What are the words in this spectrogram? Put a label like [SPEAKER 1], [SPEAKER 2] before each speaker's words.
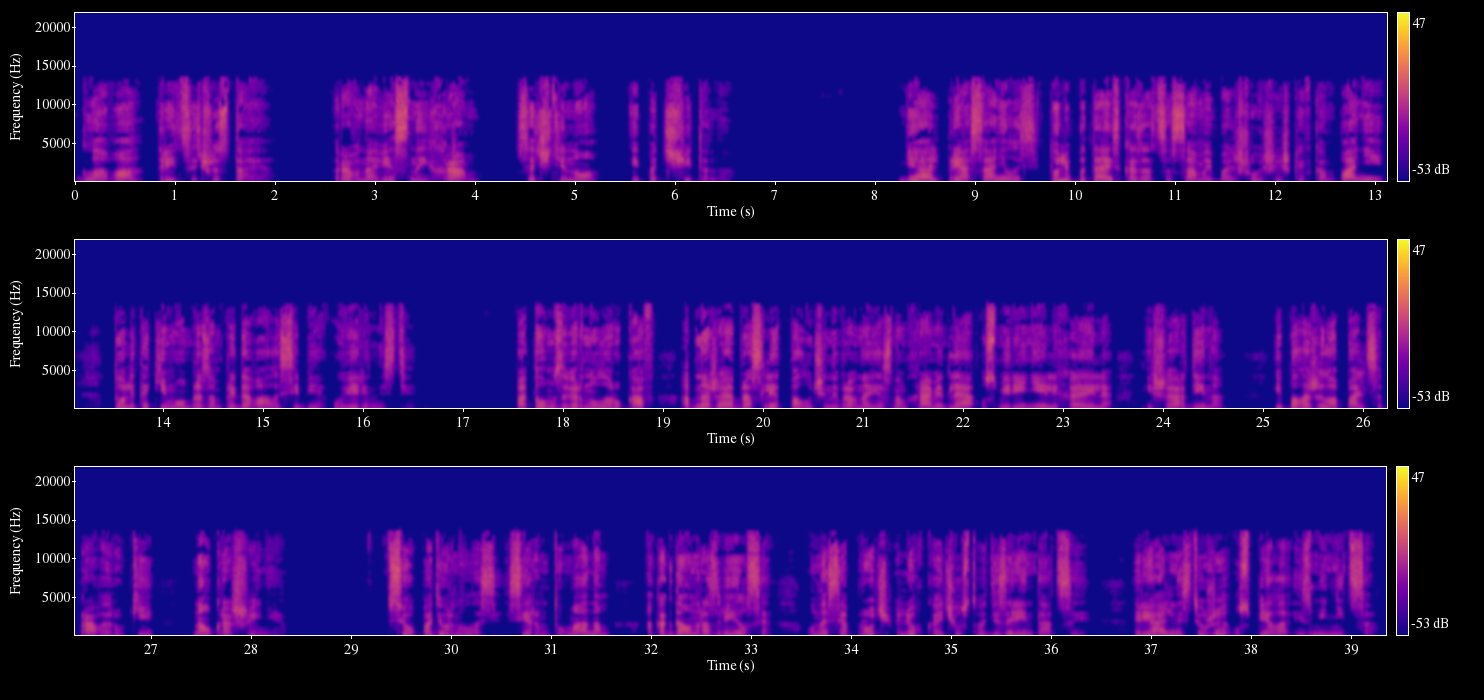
[SPEAKER 1] Глава 36. Равновесный храм. Сочтено и подсчитано. Геаль приосанилась, то ли пытаясь казаться самой большой шишкой в компании, то ли таким образом придавала себе уверенности. Потом завернула рукав, обнажая браслет, полученный в равновесном храме для усмирения Лихаэля и Шардина, и положила пальцы правой руки на украшение. Все подернулось серым туманом, а когда он развеялся, унося прочь легкое чувство дезориентации, реальность уже успела измениться.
